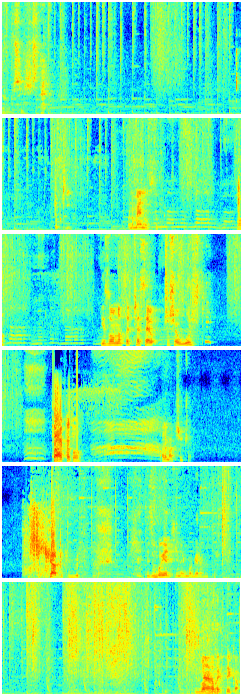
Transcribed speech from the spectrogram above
Error 34. Czubki. Ona ma jedną stópkę. No. Jezu, ona se czesze, czesze łóżki? Tak, a to? Ale ma krzycze. Gady, To jest mój odcinek, mogę robić coś. To jest łatwa Em. taktyka.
